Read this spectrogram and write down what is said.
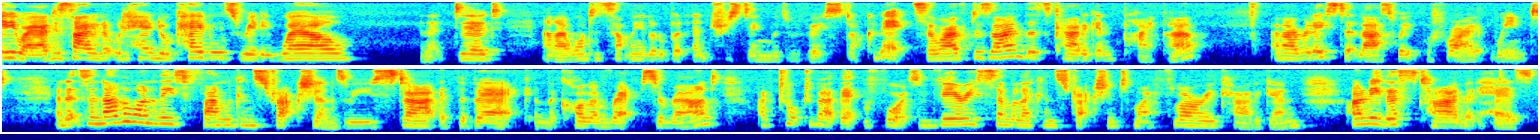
anyway, I decided it would handle cables really well, and it did. And I wanted something a little bit interesting with reverse stockinette. So I've designed this cardigan piper. and I released it last week before I went. And it's another one of these fun constructions where you start at the back and the collar wraps around. I've talked about that before. It's a very similar construction to my flory cardigan, only this time it has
